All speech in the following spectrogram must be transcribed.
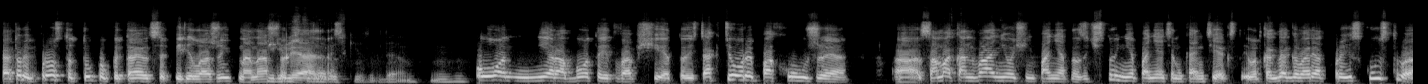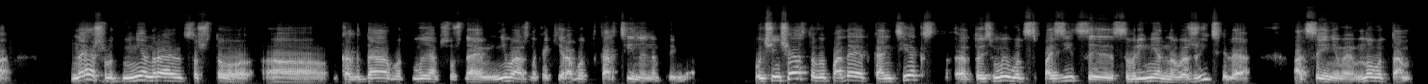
который просто тупо пытаются переложить на нашу Перевести реальность. На язык, да. угу. Он не работает вообще. То есть актеры похуже, а, сама канва не очень понятна, зачастую непонятен контекст. И вот когда говорят про искусство, знаешь, вот мне нравится, что а, когда вот мы обсуждаем, неважно какие работы, картины, например, очень часто выпадает контекст, э, то есть мы вот с позиции современного жителя оцениваем, ну вот там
